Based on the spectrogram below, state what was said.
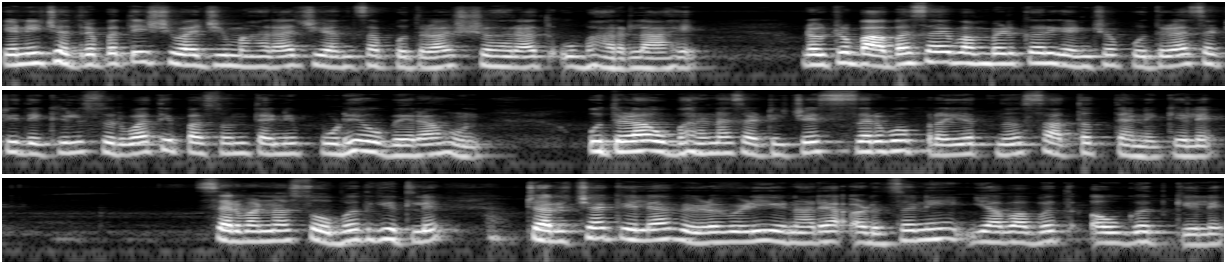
यांनी छत्रपती शिवाजी महाराज यांचा पुतळा शहरात उभारला आहे. डॉक्टर बाबासाहेब आंबेडकर यांच्या पुतळ्यासाठी देखील सुरुवातीपासून त्यांनी पुढे उभे राहून पुतळा उभारण्यासाठीचे सर्व प्रयत्न सातत्याने केले. सर्वांना सोबत घेतले चर्चा केल्या वेळोवेळी येणाऱ्या अडचणी याबाबत अवगत केले.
